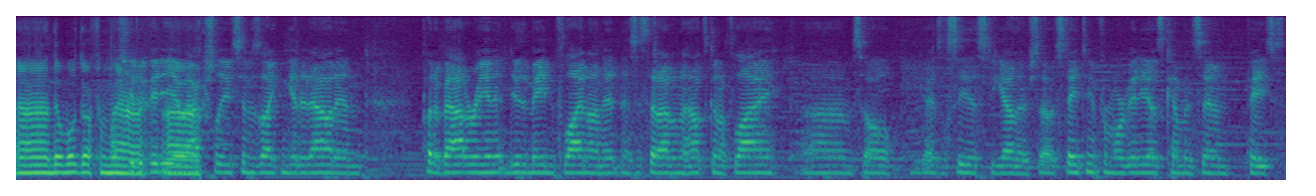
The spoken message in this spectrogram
uh, then we'll go from there. I'll shoot a video uh, actually as soon as I can get it out and put a battery in it, and do the maiden flight on it. As I said, I don't know how it's going to fly, um, so you guys will see this together. So stay tuned for more videos coming soon. Peace.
